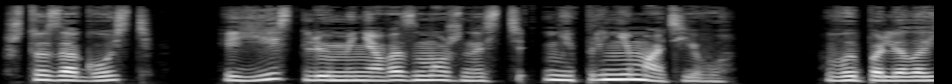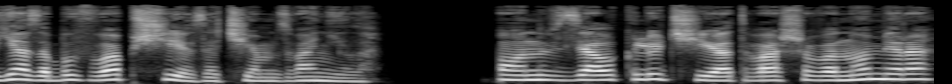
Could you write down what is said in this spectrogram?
«Что за гость? Есть ли у меня возможность не принимать его?» Выпалила я, забыв вообще, зачем звонила. Он взял ключи от вашего номера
